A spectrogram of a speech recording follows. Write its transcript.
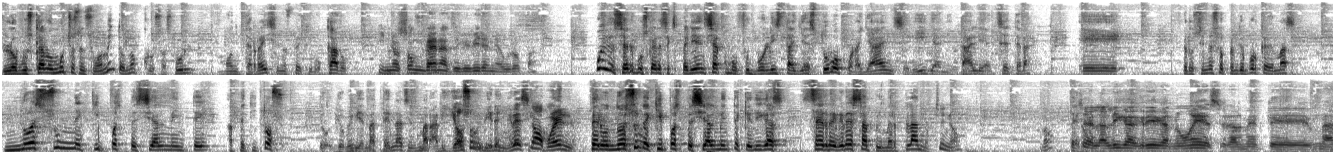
Lo buscaron muchos en su momento, ¿no? Cruz Azul, Monterrey, si no estoy equivocado. Y no son ganas de vivir en Europa. Puede ser buscar esa experiencia como futbolista, ya estuvo por allá en Sevilla, en Italia, etcétera. Eh, pero sí me sorprendió porque además no es un equipo especialmente apetitoso. Yo, yo viví en Atenas y es maravilloso vivir en Grecia. No, bueno. Pero no es un equipo especialmente que digas se regresa a primer plano, Sí, no. ¿no? O sea, la liga griega no es realmente una,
